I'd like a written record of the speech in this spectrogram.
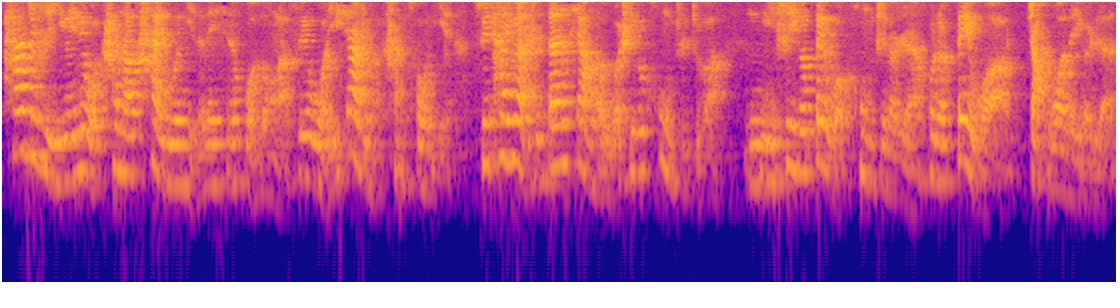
他就是一个，因为我看到太多你的内心活动了，所以我一下就能看透你，所以他永远是单向的。我是一个控制者，你是一个被我控制的人，或者被我掌握的一个人。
